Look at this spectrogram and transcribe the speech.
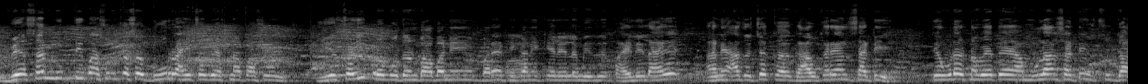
व्यसनमुक्तीपासून कसं दूर राहायचं व्यसनापासून याचंही प्रबोधन बाबांनी बऱ्याच ठिकाणी केलेलं मी पाहिलेलं आहे. आणि आज चक्क गावकऱ्यांसाठी तेवढंच नव्हे ते या मुलांसाठी सुद्धा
